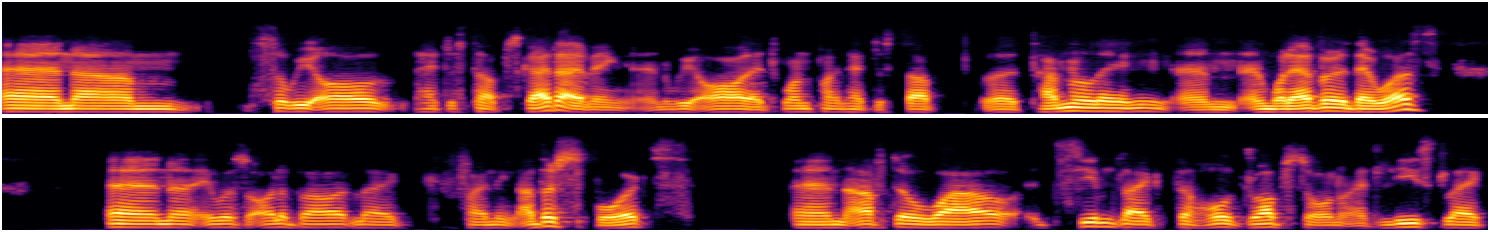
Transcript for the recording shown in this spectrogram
and um so we all had to stop skydiving and we all at one point had to stop uh, tunneling and and whatever there was and uh, it was all about like finding other sports and after a while it seemed like the whole drop zone or at least like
